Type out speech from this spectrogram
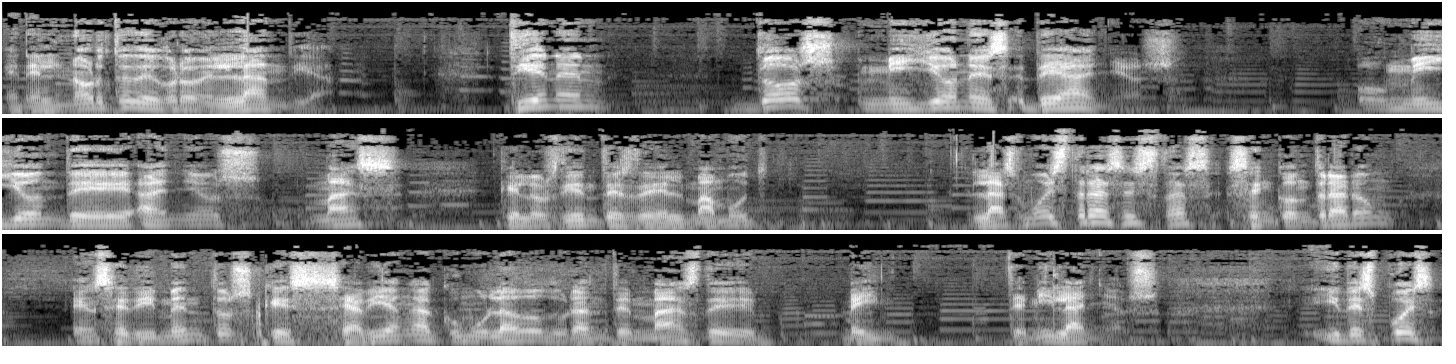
en el norte de Groenlandia. Tienen dos millones de años, un millón de años más que los dientes del mamut. Las muestras estas se encontraron en sedimentos que se habían acumulado durante más de 20.000 años. Y después,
